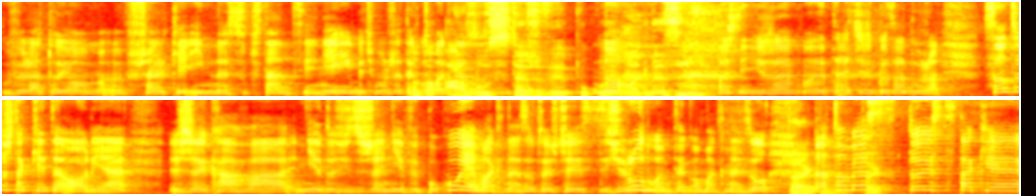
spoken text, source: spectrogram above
wylatują wszelkie inne substancje, nie? I być może No tego to magnezu... arbuz też wypukuje No. magnez. Właśnie, że tracisz go za dużo. Są też takie teorie, że kawa nie dość, że nie wypukuje magnezu, to jeszcze jest źródłem tego magnezu. Tak, Natomiast tak. to jest takie.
